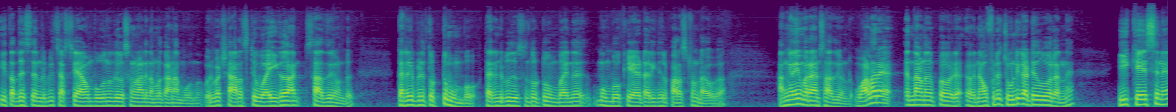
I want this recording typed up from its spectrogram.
ഈ തദ്ദേശ തെരഞ്ഞെടുപ്പിൽ ചർച്ചയാവാൻ പോകുന്ന ദിവസങ്ങളാണ് നമ്മൾ കാണാൻ പോകുന്നത്. ഒരുപക്ഷെ അറസ്റ്റ് വൈകാൻ സാധ്യതയുണ്ട്. തെരഞ്ഞെടുപ്പിന് തൊട്ട് മുമ്പോ തെരഞ്ഞെടുപ്പ് ദിവസം തൊട്ട് മുമ്പ് അതിന് മുമ്പോ ഒക്കെ ആയിട്ടായിരിക്കും ചിലപ്പോൾ അറസ്റ്റ് ഉണ്ടാവുക. അങ്ങനെയും വരാൻ സാധ്യതയുണ്ട്. വളരെ എന്താണ് ഇപ്പോൾ നൗഫിൽ ചൂണ്ടിക്കാട്ടിയതുപോലെ തന്നെ ഈ കേസിനെ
